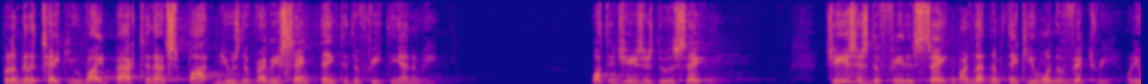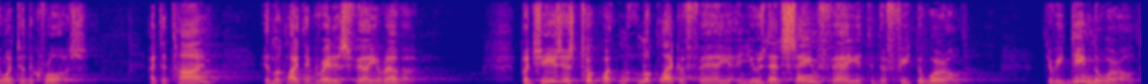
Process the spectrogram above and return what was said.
but I'm going to take you right back to that spot and use the very same thing to defeat the enemy. What did Jesus do to Satan? Jesus defeated Satan by letting him think he won the victory when he went to the cross. At the time, it looked like the greatest failure ever. But Jesus took what looked like a failure and used that same failure to defeat the world, to redeem the world.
